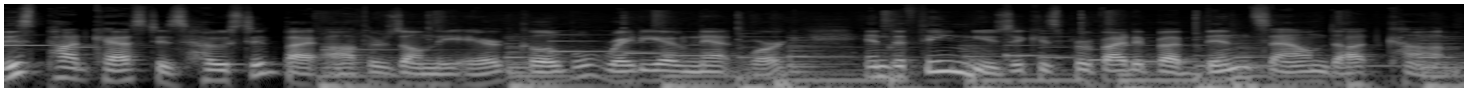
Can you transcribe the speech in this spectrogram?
This podcast is hosted by Authors on the Air Global Radio Network, and the theme music is provided by bensound.com.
